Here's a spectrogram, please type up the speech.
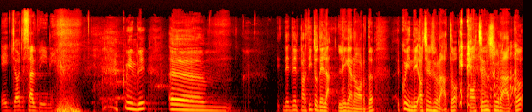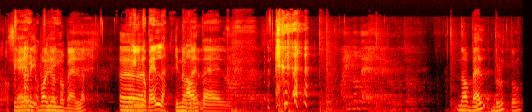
e Giorgio Salvini. Quindi, ehm, de- del partito della Lega Nord. Quindi ho censurato, ho censurato, Ok, signori, ok. voglio il Nobel. Eh, il Nobel. Il Nobel. Nobel. Nobel, brutto.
